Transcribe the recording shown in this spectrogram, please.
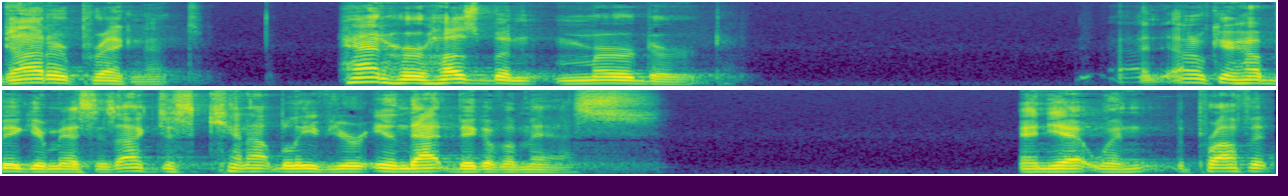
got her pregnant had her husband murdered. I don't care how big your mess is, I just cannot believe you're in that big of a mess. And yet, when the prophet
